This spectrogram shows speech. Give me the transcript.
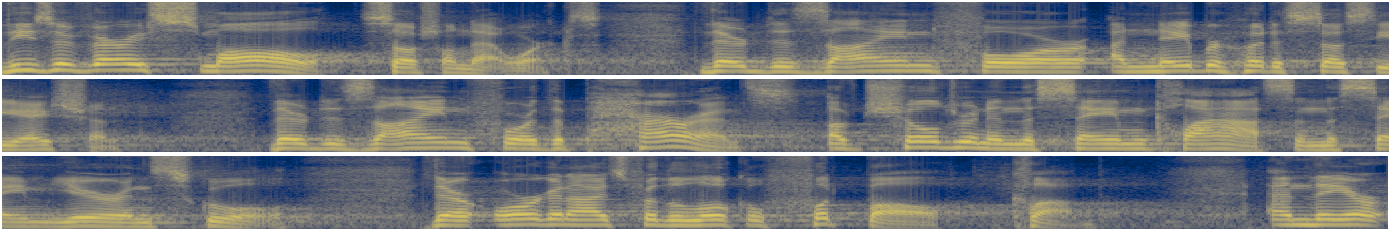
These are very small social networks. They're designed for a neighborhood association. They're designed for the parents of children in the same class in the same year in school. They're organized for the local football club. And they are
